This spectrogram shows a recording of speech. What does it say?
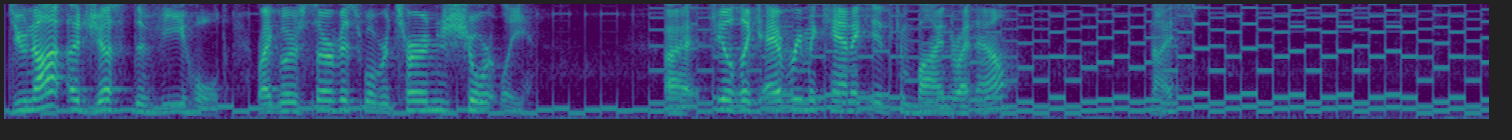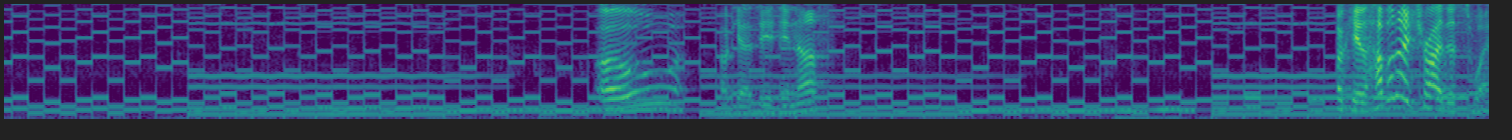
Do not adjust the V-hold. Regular service will return shortly. Alright, feels like every mechanic is combined right now. Nice. Oh, okay, that's easy enough. Okay, how about I try this way?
